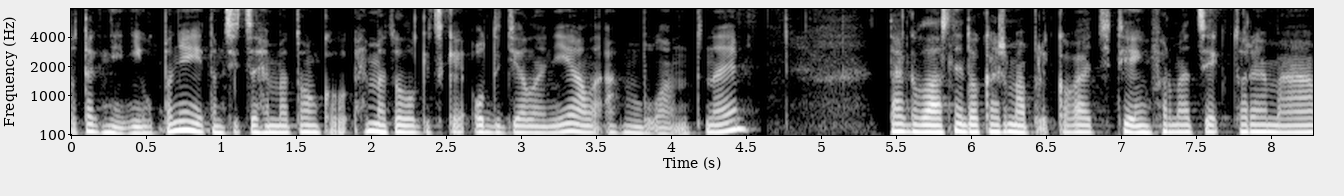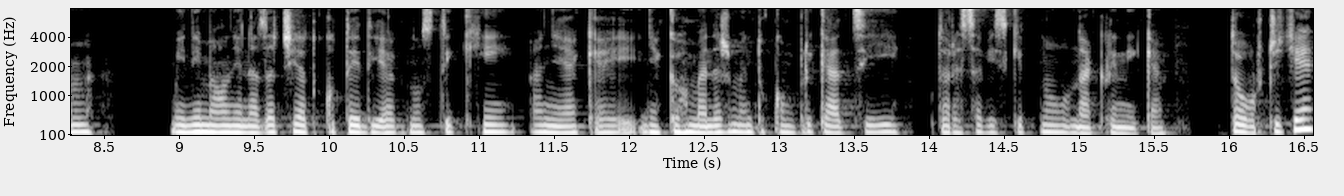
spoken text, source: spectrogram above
to tak není úplne, je tam síce hematologické oddelenie, ale ambulantné, tak vlastne dokážem aplikovať tie informácie, ktoré mám minimálne na začiatku tej diagnostiky a nejakej, nejakého manažmentu komplikácií, ktoré sa vyskytnú na klinike. To určite.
